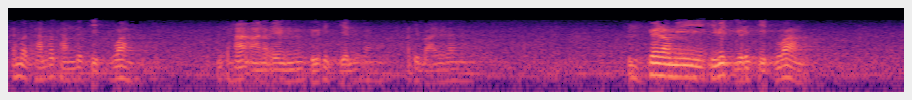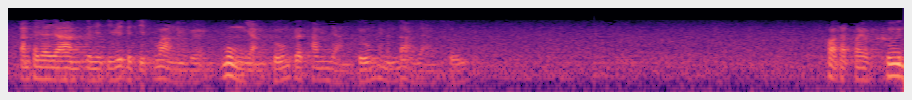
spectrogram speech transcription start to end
แล้วเมื่อทำก็ทำด้วยจิตว่างจะหาอ่านเอาเองหนังสือที่เขียนไว้อธิบายไว้แล้วนะคือเรามีชีวิตอยู่ในจิตว่างการพยายามจะมีชีวิตในจิตว่างนี่คือ มุ่งอย่างสูงกระทำอย่างสูงให้มันได้อย่างสูง ข้อถัดไปคืน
